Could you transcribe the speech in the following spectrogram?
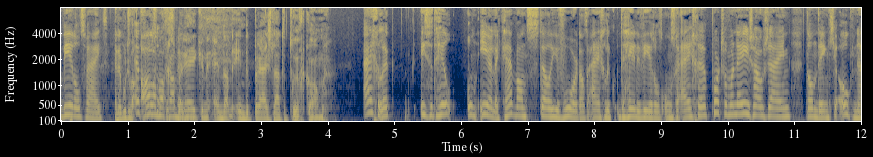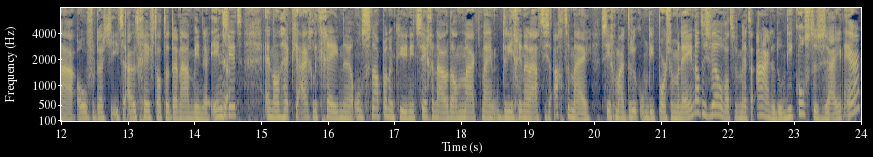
wereldwijd. En dat moeten we allemaal gaan berekenen en dan in de prijs laten terugkomen. Eigenlijk is het heel oneerlijk. Hè? Want stel je voor dat eigenlijk de hele wereld onze eigen portemonnee zou zijn. Dan denk je ook na over dat je iets uitgeeft dat er daarna minder in ja. zit. En dan heb je eigenlijk geen uh, ontsnappen. Dan kun je niet zeggen, nou dan maakt mijn drie generaties achter mij zich maar druk om die portemonnee. En dat is wel wat we met de aarde doen. Die kosten zijn er.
